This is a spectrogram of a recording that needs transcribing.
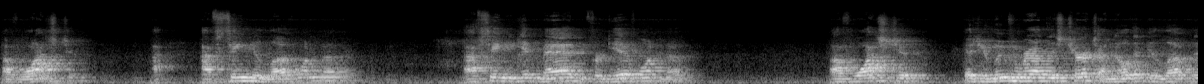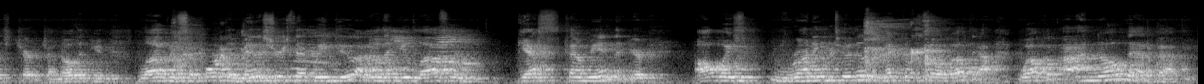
I've watched you. I've seen you love one another. I've seen you get mad and forgive one another. I've watched you as you move around this church. I know that you love this church. I know that you love and support the ministries that we do. I know that you love when guests come in, that you're always running to them and make them feel welcome. I know that about you.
